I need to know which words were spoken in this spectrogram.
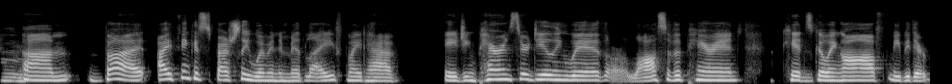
mm. um, but i think especially women in midlife might have aging parents they're dealing with or loss of a parent kids going off maybe they're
